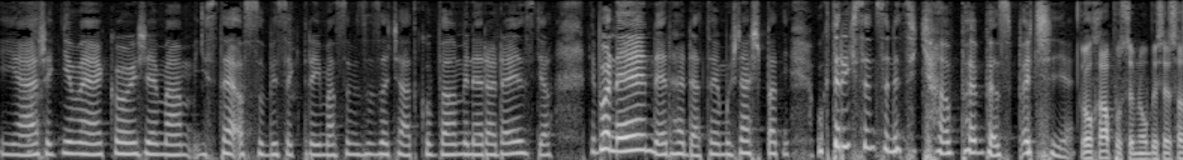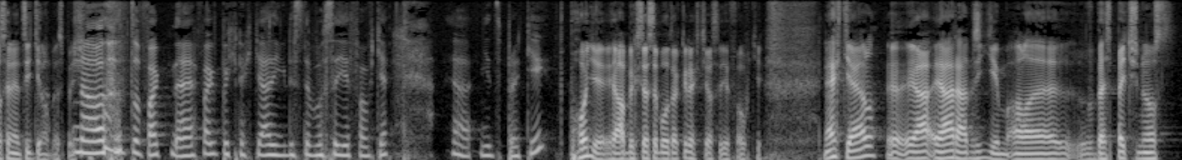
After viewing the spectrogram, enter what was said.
Já řekněme, jako, že mám jisté osoby, se kterými jsem ze začátku velmi nerada jezdil. Nebo ne, nerada, to je možná špatně. U kterých jsem se necítila úplně bezpečně. To chápu, se mnou by se asi necítila bezpečně. No, to fakt ne, fakt bych nechtěla nikdy s tebou sedět v autě. Uh, nic proti? V pohodě, já bych se sebou taky nechtěl sedět v autě. Nechtěl, já, já rád řídím, ale v bezpečnost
